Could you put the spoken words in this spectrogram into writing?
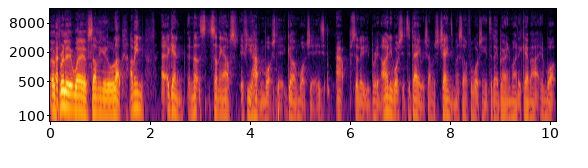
br- a brilliant way of summing it all up. I mean, a- again, another, something else. If you haven't watched it, go and watch it. It's absolutely brilliant. I only watched it today, which I'm ashamed of myself for watching it today. Bearing in mind it came out in what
